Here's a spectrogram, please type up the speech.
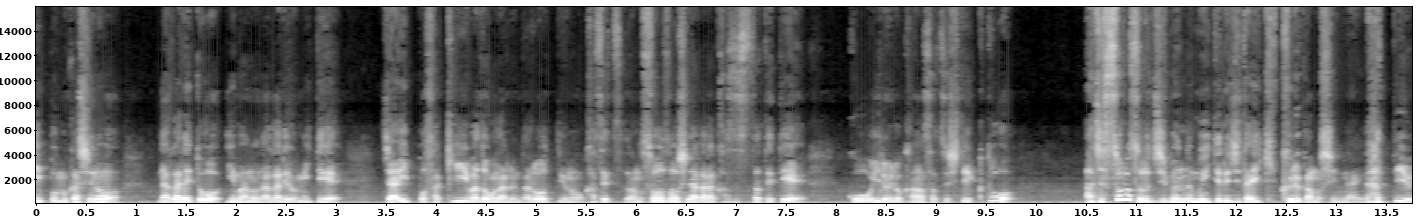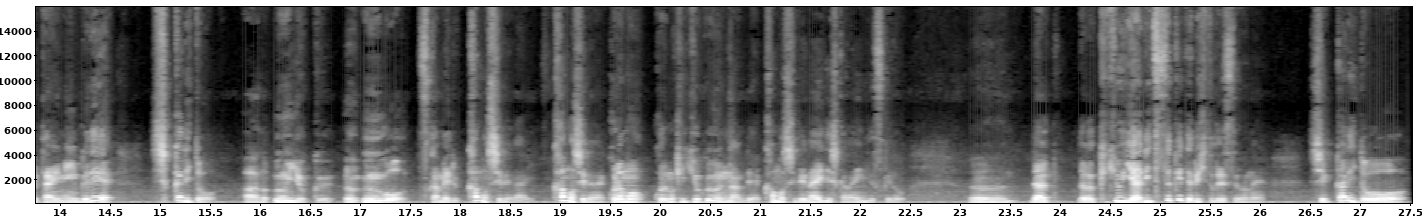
一歩昔の流れと今の流れを見てじゃあ一歩先はどうなるんだろうっていうのを仮説あの想像しながら仮説立ててこういろいろ観察していくとあじゃあそろそろ自分の向いてる時代来るかもしれないなっていうタイミングでしっかりとあの運よく運をつかめるかもしれない。かもしれない。これもこれも結局運なんでかもしれないでしかないんですけど。うんだからだから結局やり続けてる人ですよね。しっかりと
